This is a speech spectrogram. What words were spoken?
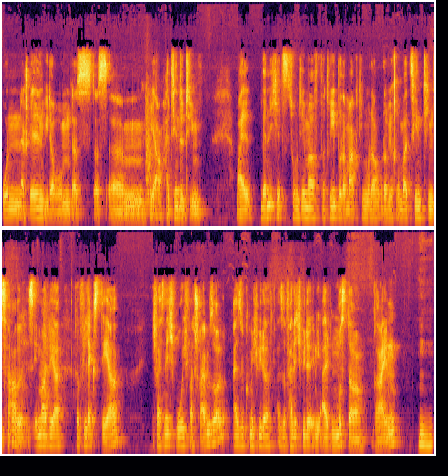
und erstellen wiederum das, das ähm, ja, halt Team. Weil wenn ich jetzt zum Thema Vertrieb oder Marketing oder, oder wie auch immer zehn Teams habe, ist immer der Reflex der, ich weiß nicht, wo ich was schreiben soll, also komme ich wieder, also falle ich wieder in die alten Muster rein mhm.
